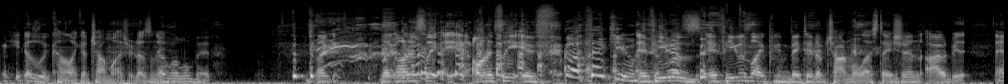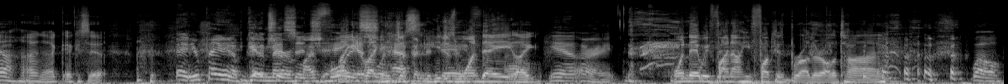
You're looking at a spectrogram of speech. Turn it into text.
He does look kind of like a child molester, doesn't he? a little bit. Like, like honestly, eh, honestly, if oh, thank you. if he was if he was like convicted of child molestation, I would be, yeah, I, I, I could see it. Hey, you're painting a Get a picture message. of my hey, voice. Like- guess like what he just- to he just Dave? one day, Oh, like- yeah, all right. One day we find out he fucked his brother all the time. Well,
